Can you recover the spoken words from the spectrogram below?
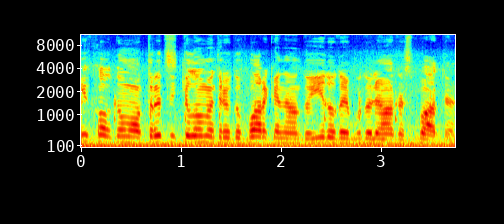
Їхав, думав, 30 кілометрів до паркінгу, доїду та й буду лягати спати.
